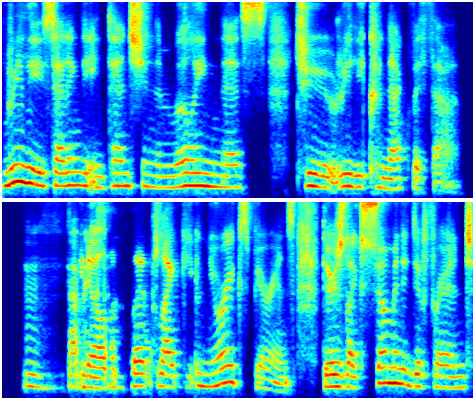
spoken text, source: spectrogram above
really setting the intention and willingness to really connect with that Mm, that you know, sense. but like in your experience, there's like so many different,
